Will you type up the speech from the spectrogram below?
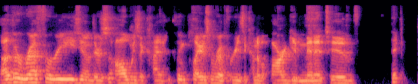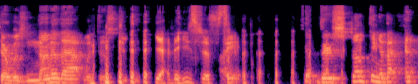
other referees, you know, there's always a kind of between players and referees, a kind of argumentative. There was none of that with this. yeah, he's just. Right? there's something about. And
